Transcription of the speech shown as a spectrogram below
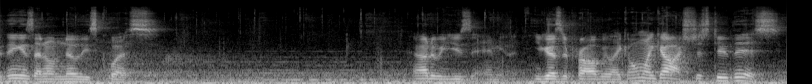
The thing is, I don't know these quests. How do we use the amulet? You guys are probably like, oh my gosh, just do this.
